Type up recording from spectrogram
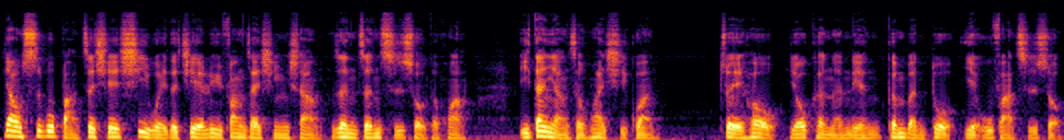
要是不把这些细微的戒律放在心上，认真持守的话，一旦养成坏习惯，最后有可能连根本堕也无法持守。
